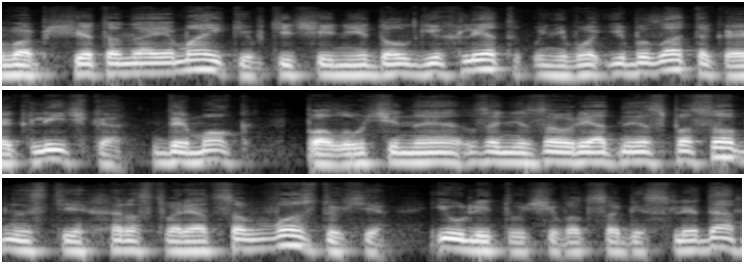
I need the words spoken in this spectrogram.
Вообще-то на Ямайке в течение долгих лет у него и была такая кличка «Дымок», полученная за незаурядные способности растворяться в воздухе и улетучиваться без следа.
